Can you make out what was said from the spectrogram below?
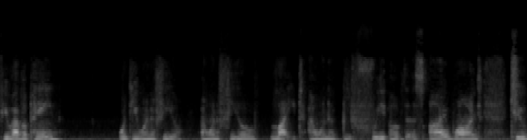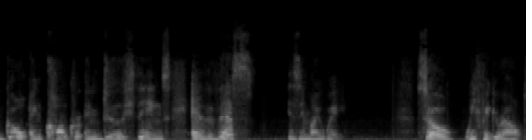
If you have a pain, what do you want to feel? I want to feel light. I want to be free of this. I want to go and conquer and do things, and this is in my way. So we figure out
